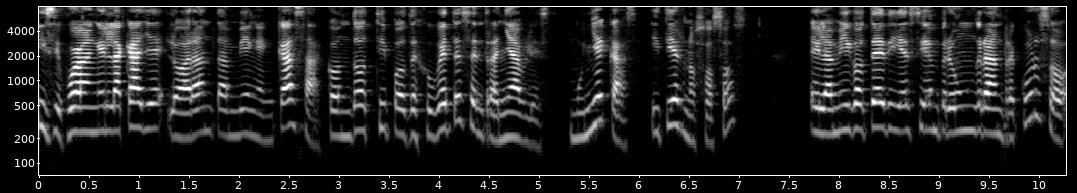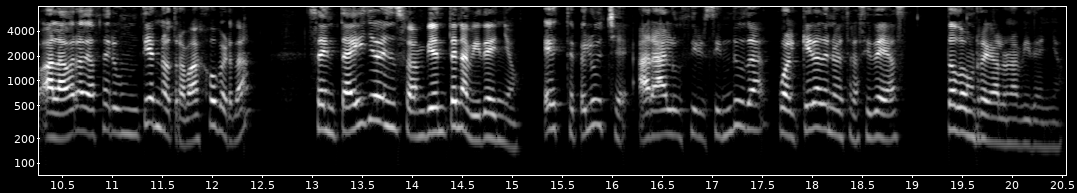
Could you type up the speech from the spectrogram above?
Y si juegan en la calle, lo harán también en casa, con dos tipos de juguetes entrañables, muñecas y tiernos osos. El amigo Teddy es siempre un gran recurso a la hora de hacer un tierno trabajo, ¿verdad? Sentadillo en su ambiente navideño. Este peluche hará lucir sin duda cualquiera de nuestras ideas, todo un regalo navideño.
